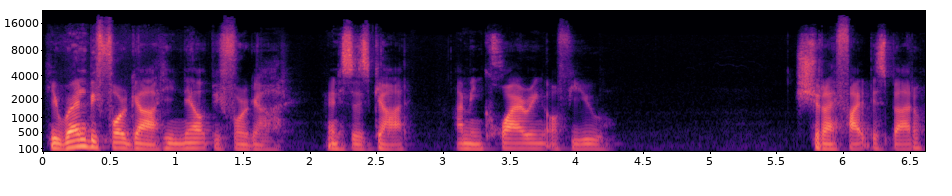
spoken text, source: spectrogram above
He went before God, he knelt before God, and he says, God, I'm inquiring of you. Should I fight this battle?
